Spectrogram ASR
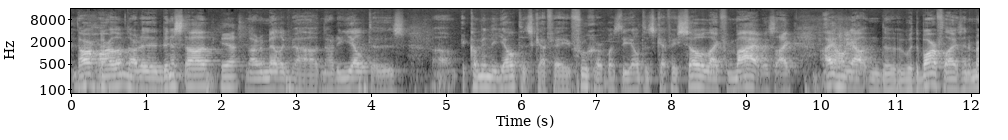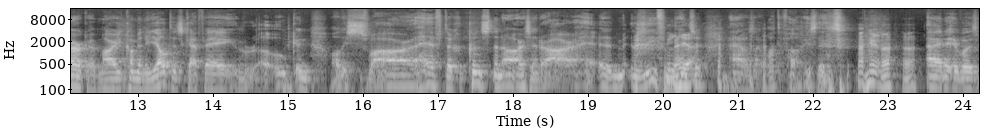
Naar Harlem, naar de binnenstad. Ja. Naar de Melkbout, naar de Yeltes. Um, ik in de Yeltes Café. Vroeger was the Yeltes Café so like for my it was like I hung out in the, with the barflies in America. Maar je komt in de Yeltes Café, rook en al die zwaar, heftige kunstenaars en raar, he- lieve mensen. And I was like, what the fuck is this? and it was,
